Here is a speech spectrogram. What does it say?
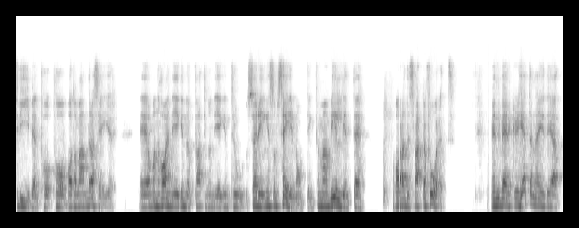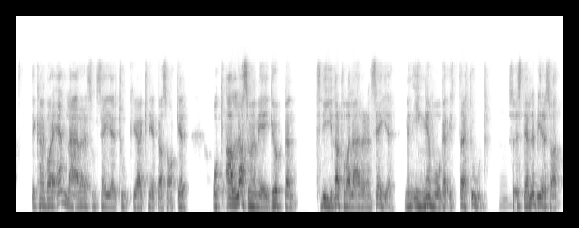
tvivel på, på vad de andra säger, om man har en egen uppfattning och en egen tro, så är det ingen som säger någonting, för man vill inte vara det svarta fåret. Men verkligheten är ju det att det kan vara en lärare som säger tokiga, knepiga saker och alla som är med i gruppen tvivlar på vad läraren säger, men ingen vågar yttra ett ord. Mm. Så istället blir det så att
